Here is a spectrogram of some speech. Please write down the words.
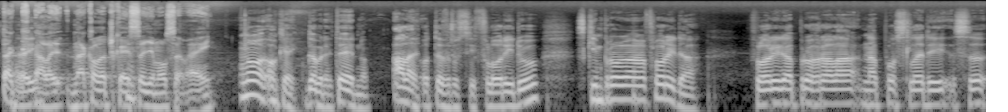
Tak, hej. ale nakladačka je 7-8, hej? No, OK, dobre, to je jedno. Ale otevřu si Floridu. S kým prohrala Florida? Florida prohrala naposledy s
